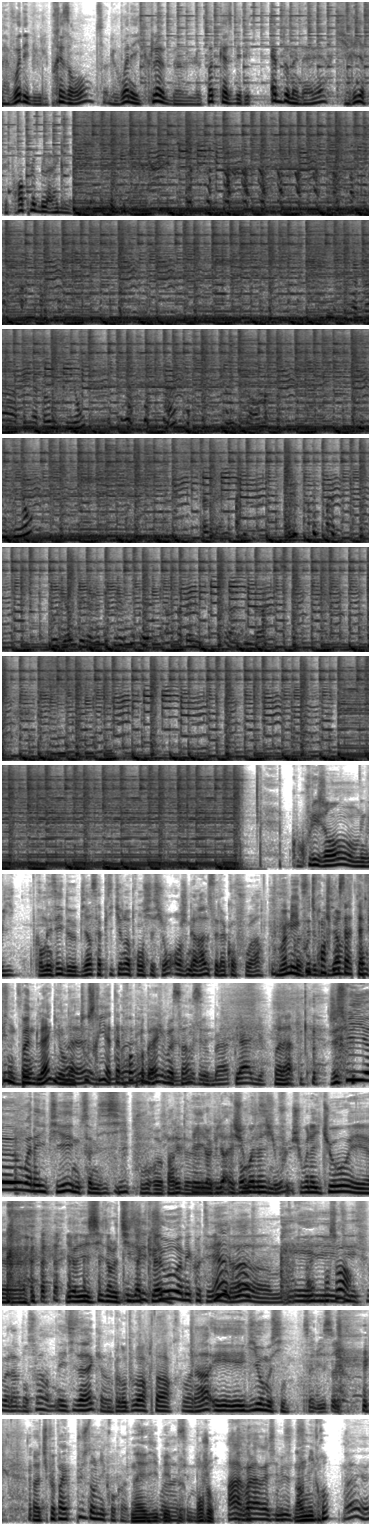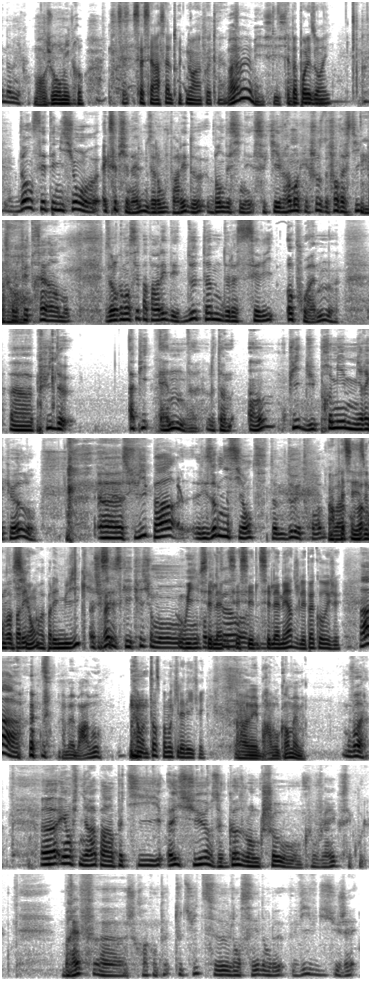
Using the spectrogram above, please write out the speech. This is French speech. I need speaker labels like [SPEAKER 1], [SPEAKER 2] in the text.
[SPEAKER 1] La Voix des Bulles présente le One A Club, le podcast BD hebdomadaire qui rit à ses propres blagues.
[SPEAKER 2] Hein.
[SPEAKER 1] Coucou les gens, mais oui, quand on essaye de bien s'appliquer dans la prononciation, en général, c'est là qu'on foire.
[SPEAKER 3] Ouais, mais
[SPEAKER 1] Quand
[SPEAKER 3] écoute,
[SPEAKER 1] de
[SPEAKER 3] franchement, ça- t'as fait une bonne blague et on a tous ri à ta
[SPEAKER 1] ouais,
[SPEAKER 3] propre
[SPEAKER 1] ouais,
[SPEAKER 3] blague.
[SPEAKER 1] je vois ça,
[SPEAKER 3] Moi,
[SPEAKER 1] c'est-
[SPEAKER 3] je- blague.
[SPEAKER 1] Voilà. Je suis euh, et nous sommes ici pour euh, parler de.
[SPEAKER 2] Et il aurait pu dire, eh, je suis Wana- je suis Wanaicho et, euh, et on est ici dans le Tizak Club.
[SPEAKER 1] À mes côtés,
[SPEAKER 2] Hein,
[SPEAKER 1] voilà. euh, Et,
[SPEAKER 2] Ouais, bonsoir.
[SPEAKER 1] et- voilà, bonsoir. Et
[SPEAKER 3] le retrouver en retard.
[SPEAKER 1] voilà. Et, et Guillaume aussi.
[SPEAKER 4] Salut, salut.
[SPEAKER 1] Euh, tu peux parler plus dans le micro quand même. Voilà, mieux.
[SPEAKER 4] bonjour.
[SPEAKER 2] Ah voilà, ouais, c'est mieux.
[SPEAKER 4] Dans le micro
[SPEAKER 1] Ouais, ouais, dans le micro.
[SPEAKER 4] Bonjour au micro.
[SPEAKER 3] Ça, ça sert à ça le truc noir à côté. hein.
[SPEAKER 4] Ouais, ouais, mais c'est
[SPEAKER 3] C'est pas pour les oreilles.
[SPEAKER 1] Dans cette émission euh, exceptionnelle, nous allons vous parler de bande dessinée, ce qui est vraiment quelque chose de fantastique parce qu'on le fait très rarement. Nous allons commencer par parler des deux tomes de la série Hop One, euh, puis de Happy End, le tome 1, puis du premier Miracle, euh, suivi par Les Omniscientes, tome 2 et 3.
[SPEAKER 3] En fait, c'est
[SPEAKER 2] on
[SPEAKER 3] les
[SPEAKER 2] va- on va parler-
[SPEAKER 3] omniscients.
[SPEAKER 2] On va parler de musique.
[SPEAKER 1] Ah, je sais pas, c'est ce qui est écrit sur mon.
[SPEAKER 3] Oui, c'est de, la-
[SPEAKER 1] conducteur.
[SPEAKER 3] c'est- c'est- c'est de la merde, je l'ai pas corrigé.
[SPEAKER 1] Ah,
[SPEAKER 4] Ah, bah bravo.
[SPEAKER 3] en même temps, c'est pas moi qui l'avais écrit.
[SPEAKER 4] Ah, mais bravo quand même.
[SPEAKER 1] voilà. Euh, et on finira par un petit œil sur The God Wrong Show, que vous verrez que c'est cool. Bref, euh, je crois qu'on peut tout de suite se lancer dans le vif du sujet.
